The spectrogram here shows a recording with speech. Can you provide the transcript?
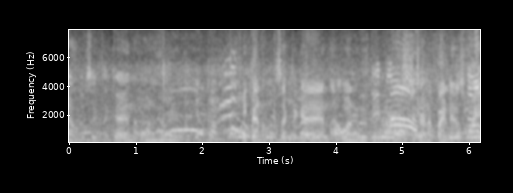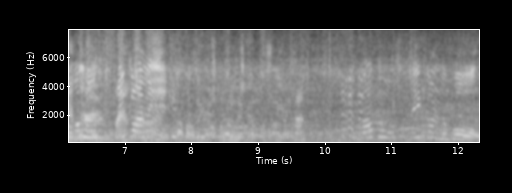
Kind of looks like that guy in that one movie. He kind of looks like the guy in that one movie where he's trying to find his way through France. it. Not stick on the bowl.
